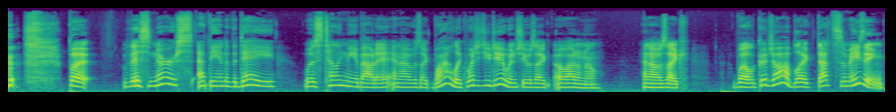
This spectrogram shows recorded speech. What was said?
but this nurse at the end of the day was telling me about it and I was like, "Wow, like what did you do?" And she was like, "Oh, I don't know." And I was like, "Well, good job. Like that's amazing."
